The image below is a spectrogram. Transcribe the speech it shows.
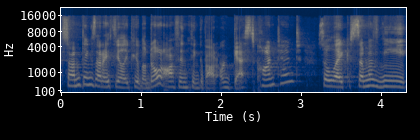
some things that I feel like people don't often think about are guest content. So like some of the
